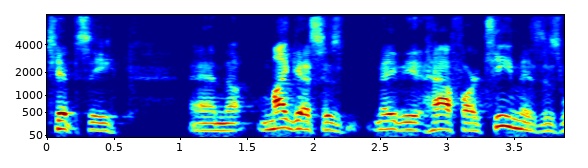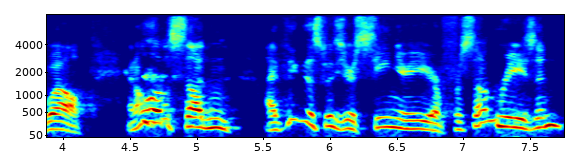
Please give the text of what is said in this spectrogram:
tipsy and uh, my guess is maybe half our team is as well. And all of a sudden, I think this was your senior year. For some reason,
